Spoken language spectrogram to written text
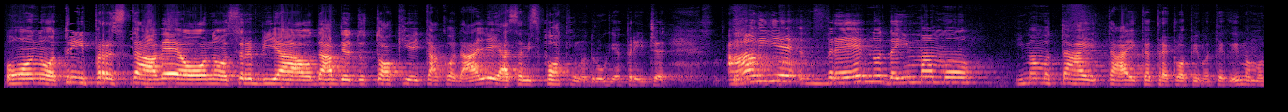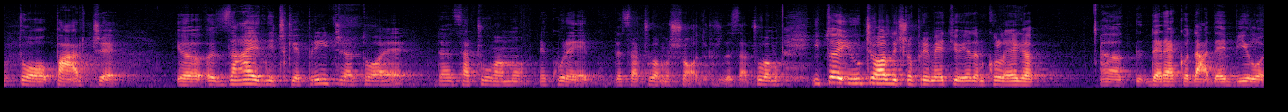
ono, tri prsta, ve, ono, Srbija, odavde do Tokija i tako dalje, ja sam iz potpuno druge priče. Ali je vredno da imamo, imamo taj, taj, kad preklopimo, te, imamo to parče e, zajedničke priče, a to je da sačuvamo neku reku, da sačuvamo šodroš, da sačuvamo... I to je juče odlično primetio jedan kolega da je rekao da, da je bilo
